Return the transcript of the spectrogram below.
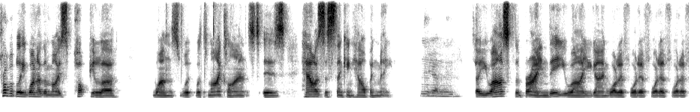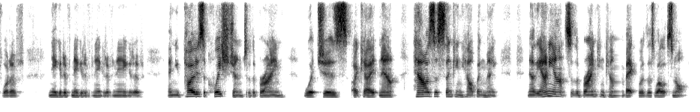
probably one of the most popular ones with, with my clients is how is this thinking helping me? Yeah. So you ask the brain, there you are, you're going, what if, what if, what if, what if, what if, negative, negative, negative, negative. And you pose a question to the brain, which is, okay, now, how is this thinking helping me? Now, the only answer the brain can come back with is, well, it's not.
